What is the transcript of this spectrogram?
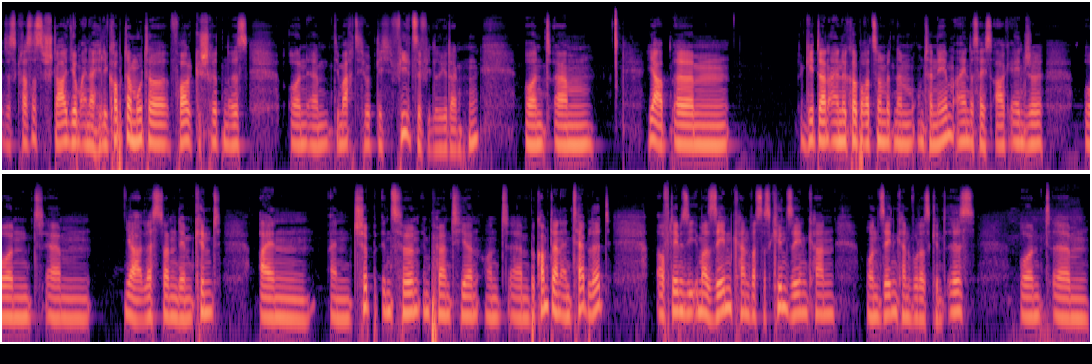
das krasseste Stadium einer Helikoptermutter fortgeschritten ist. Und ähm, die macht sich wirklich viel zu viele Gedanken. Und ähm, ja, ähm, geht dann eine Kooperation mit einem Unternehmen ein, das heißt Archangel, und ähm, ja, lässt dann dem Kind ein einen Chip ins Hirn implantieren und ähm, bekommt dann ein Tablet, auf dem sie immer sehen kann, was das Kind sehen kann und sehen kann, wo das Kind ist und ähm,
